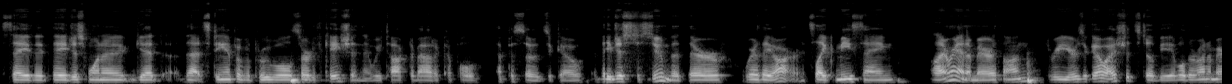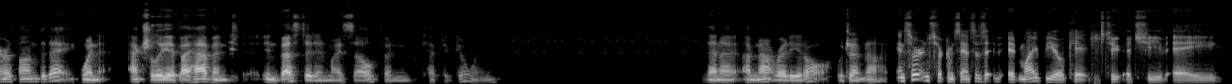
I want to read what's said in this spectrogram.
say that they just want to get that stamp of approval certification that we talked about a couple episodes ago. They just assume that they're where they are. It's like me saying, well, I ran a marathon three years ago. I should still be able to run a marathon today. When actually, if I haven't invested in myself and kept it going, then I, am not ready at all, which I'm not. In certain circumstances, it, it might be okay just to achieve a,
